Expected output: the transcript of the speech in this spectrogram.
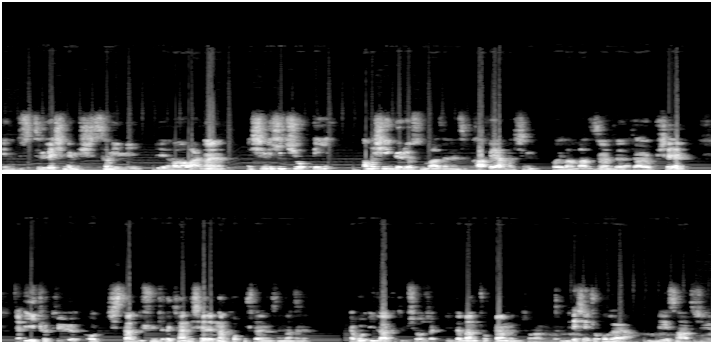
endüstrileşmemiş, samimi bir hava vardı. Aynen. Yani şimdi hiç yok değil ama şeyi görüyorsun bazen. Yani kahve yapmak için koyulan bazı Evet, sözler. evet. Ya yok bir şey yani. Ya iyi kötüyü o kişisel düşünce de kendi şeylerinden kopmuşlar en azından hani. Ya bu illa kötü bir şey olacak değil de ben çok beğenmedim son albümlerini. Bir de şey çok oluyor ya. Bir sanatçıyı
